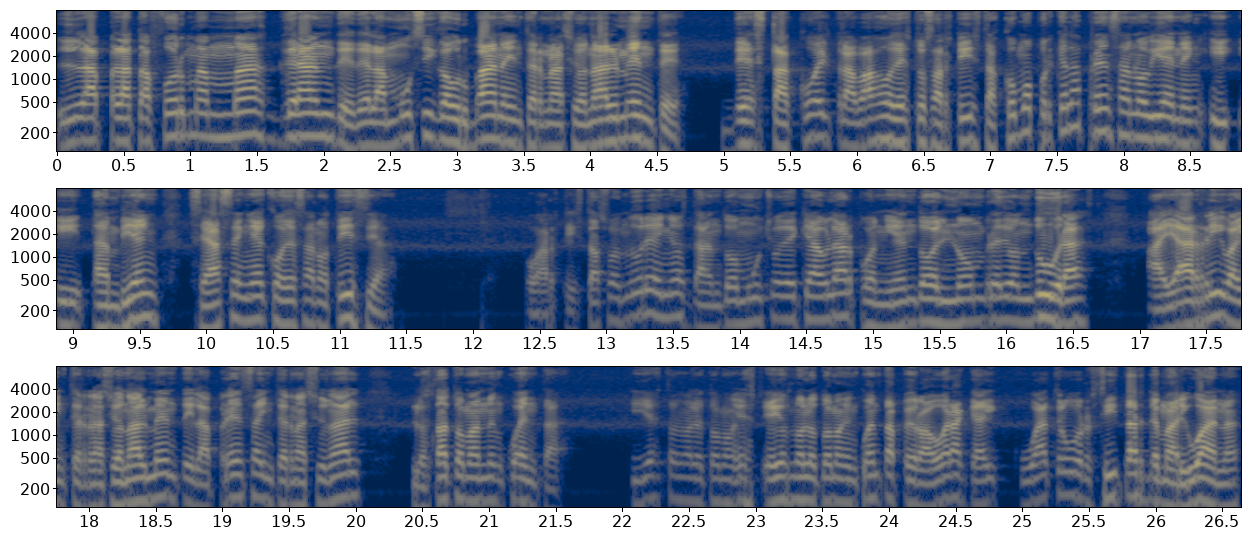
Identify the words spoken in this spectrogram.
La plataforma más grande de la música urbana internacionalmente destacó el trabajo de estos artistas. ¿Cómo? ¿Por qué la prensa no vienen y, y también se hacen eco de esa noticia? O artistas hondureños dando mucho de qué hablar, poniendo el nombre de Honduras allá arriba internacionalmente y la prensa internacional lo está tomando en cuenta. Y esto no le toman, ellos no lo toman en cuenta, pero ahora que hay cuatro bolsitas de marihuana,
